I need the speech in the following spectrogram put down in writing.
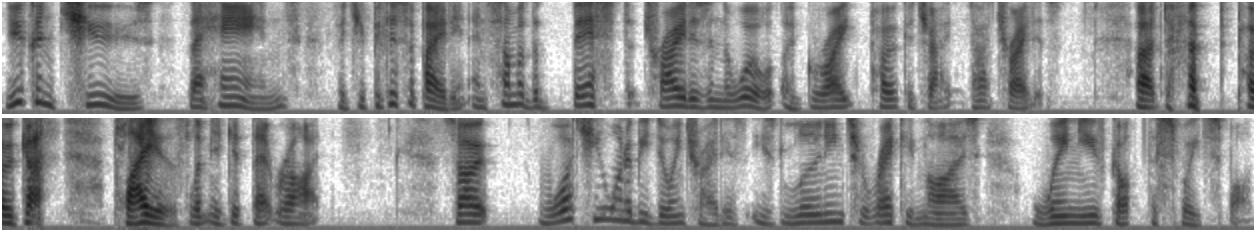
You can choose the hands that you participate in and some of the best traders in the world are great poker uh, traders. Uh, poker players let me get that right. So what you want to be doing traders is learning to recognize when you've got the sweet spot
